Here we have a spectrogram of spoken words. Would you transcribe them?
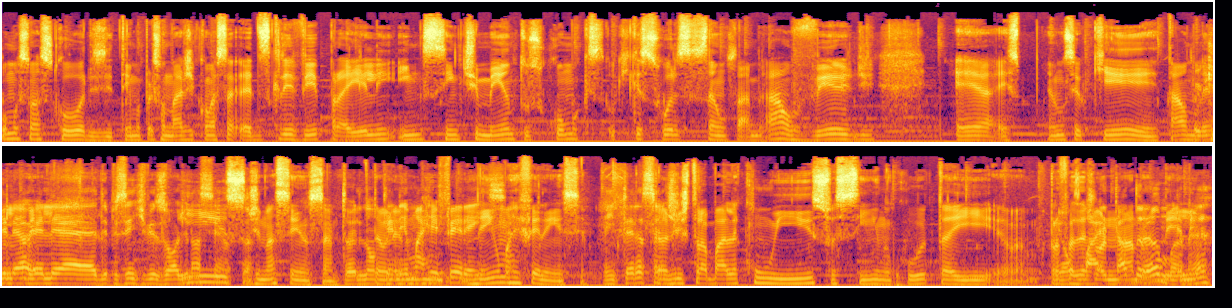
Como são as cores? E tem uma personagem que começa a descrever pra ele em sentimentos como que, o que, que as cores são, sabe? Ah, o verde é eu não sei o que, tal. Porque ele é, como ele é deficiente visual de Isso, nascença. de nascença. Então ele não tem nenhuma n- referência. Nenhuma referência. É Então a interessante. gente trabalha com isso, assim, no curta e uh, pra É um fazer a jornada drama, dele. né?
